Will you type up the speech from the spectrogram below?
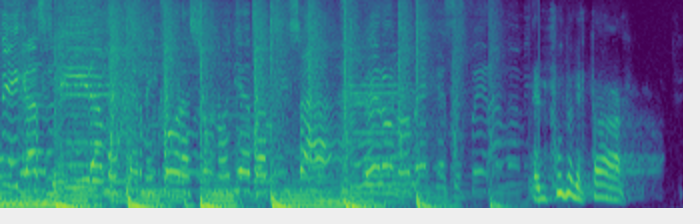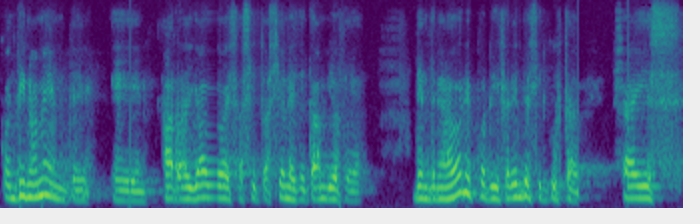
digas. Mira, mujer, mi corazón no lleva prisa. Pero no dejes esperando. El fútbol está continuamente eh, arraigado a esas situaciones de cambios de, de entrenadores por diferentes circunstancias. Ya es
